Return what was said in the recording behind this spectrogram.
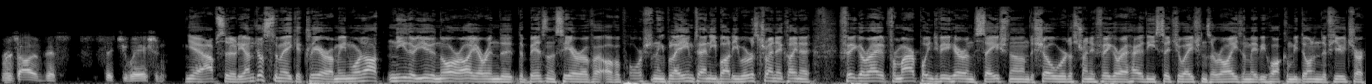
resolve this situation. Yeah, absolutely. And just to make it clear, I mean, we're not, neither you nor I are in the, the business here of, of apportioning blame to anybody. We're just trying to kind of figure out, from our point of view here on the station and on the show, we're just trying to figure out how these situations arise and maybe what can be done in the future.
